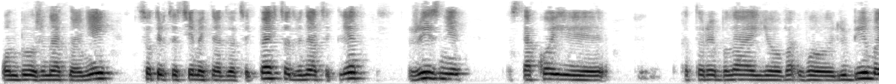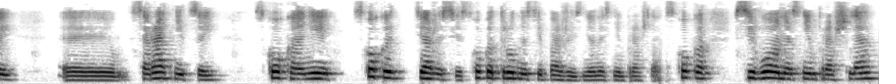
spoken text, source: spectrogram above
он был женат на ней, 137 на 25, 112 лет жизни с такой, которая была ее, его любимой э, соратницей. Сколько они, сколько тяжестей, сколько трудностей по жизни она с ним прошла, сколько всего она с ним прошла.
